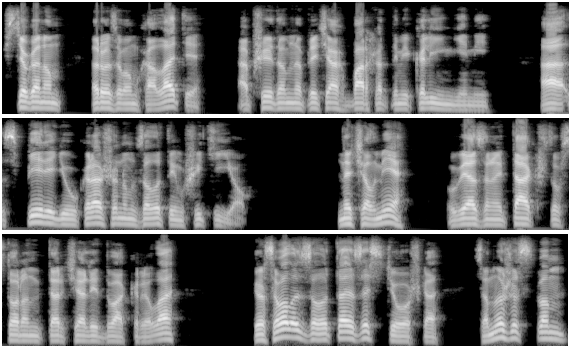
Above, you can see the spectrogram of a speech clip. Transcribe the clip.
в стеганом розовом халате, обшитом на плечах бархатными клиньями, а спереди украшенным золотым шитьем. На челме увязанной так, что в стороны торчали два крыла, красовалась золотая застежка со множеством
